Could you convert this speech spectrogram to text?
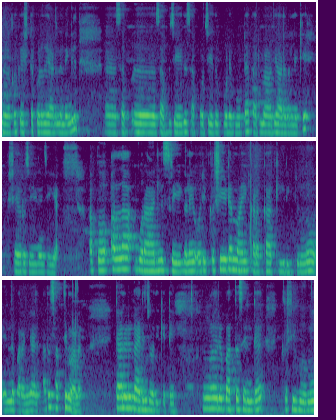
നിങ്ങൾക്കൊക്കെ ഇഷ്ടപ്പെടുകയാണെന്നുണ്ടെങ്കിൽ സബ് സബ് ചെയ്ത് സപ്പോർട്ട് ചെയ്ത് കൂടെ കൂട്ടുക. പരമാവധി ആളുകളിലേക്ക് ഷെയർ ചെയ്യുകയും ചെയ്യാം. അപ്പോൾ അള്ളാഹ് ഖുറാനിൽ സ്ത്രീകളെ ഒരു കൃഷിയിടമായി കണക്കാക്കിയിരിക്കുന്നു എന്ന് പറഞ്ഞാൽ അത് സത്യമാണ്. ഞാനൊരു കാര്യം ചോദിക്കട്ടെ? നിങ്ങളൊരു പത്ത് സെന്റ് കൃഷിഭൂമി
